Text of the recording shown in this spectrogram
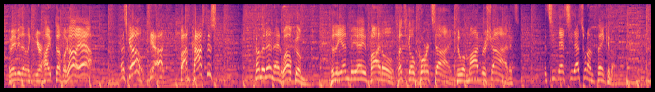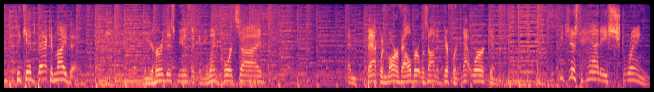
And maybe that like you're hyped up, like, oh yeah, let's go. Yeah, Bob Costas coming in and welcome to the NBA Finals. Let's go courtside to Ahmad Rashad. It's let's see that see that's what I'm thinking of. See, kids, back in my day, when you heard this music and you went courtside, and back when Marv Albert was on a different network, and you just had a string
